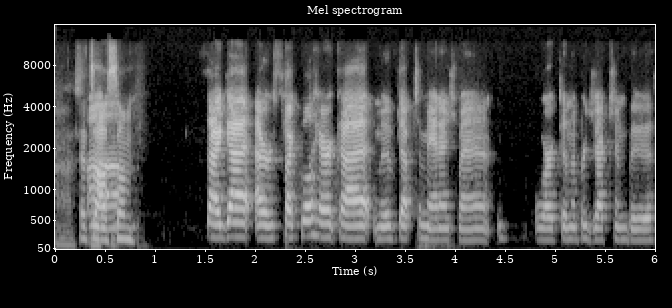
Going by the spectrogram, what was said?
Gosh, That's Um, awesome. So I got a respectable haircut, moved up to management, worked in the projection booth.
